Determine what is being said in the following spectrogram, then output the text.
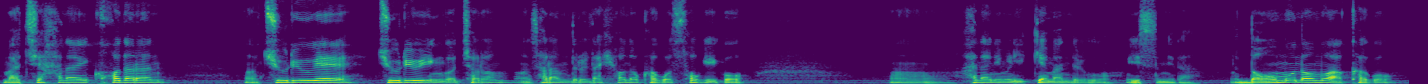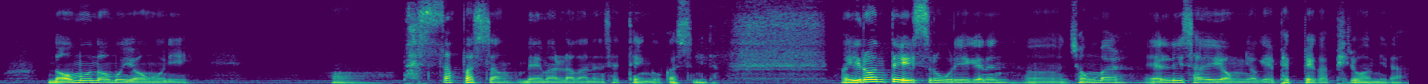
마치 하나의 커다란 어, 주류의 주류인 것처럼 어, 사람들을 다 현혹하고 속이고 어, 하나님을 잊게 만들고 있습니다. 너무 너무 악하고 너무 너무 영혼이 어, 바싹바싹 메말라가는 세태인 것 같습니다. 어, 이런 때일수록 우리에게는 어, 정말 엘리사의 영역의 백배가 필요합니다.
